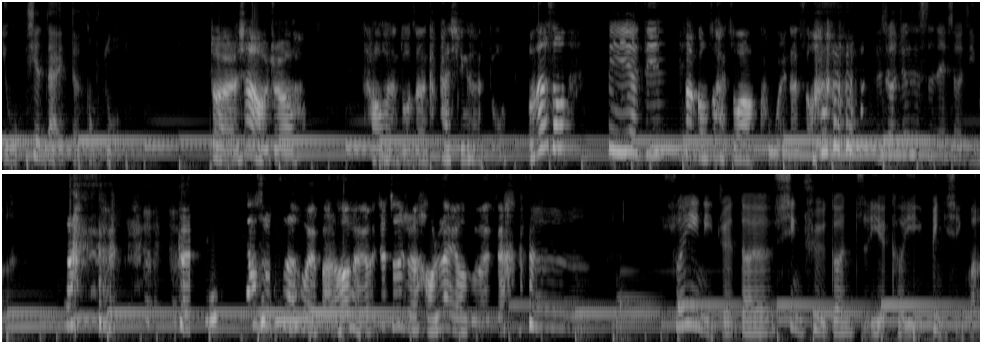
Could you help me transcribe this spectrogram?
有现在的工作，对，现在我觉得好很多，真的开心很多。我那时候毕业第一份工作还做到苦哎、欸，那时候。你说就是室内设计吗？可能刚出社会吧，然后可能就真的觉得好累哦，怎么这样？嗯，所以你觉得兴趣跟职业可以并行吗？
